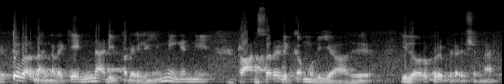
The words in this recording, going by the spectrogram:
எட்டு வருடங்களுக்கு என்ன அடிப்படையிலையும் நீங்கள் நீ ட்ரான்ஸ்ஃபர் எடுக்க முடியாது. இது ஒரு குறிப்பிட்ட விஷயம்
